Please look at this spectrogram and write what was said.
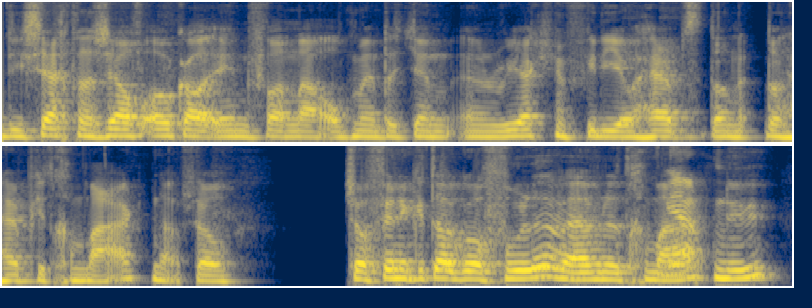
die zegt daar zelf ook al in van... Nou, op het moment dat je een, een reaction video hebt, dan, dan heb je het gemaakt. Nou, zo, zo vind ik het ook wel voelen. We hebben het gemaakt nu.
